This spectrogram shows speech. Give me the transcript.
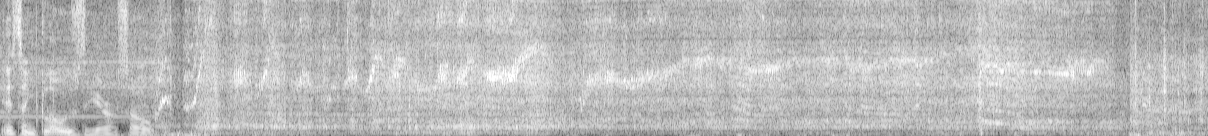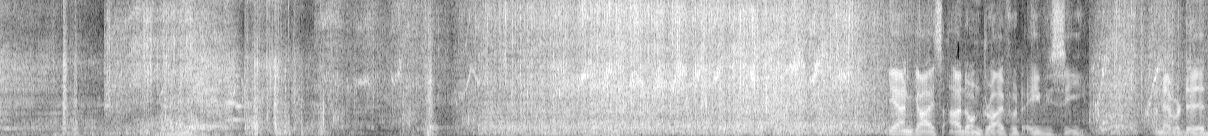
it's enclosed here so Yeah, and guys, I don't drive with AVC. I never did,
